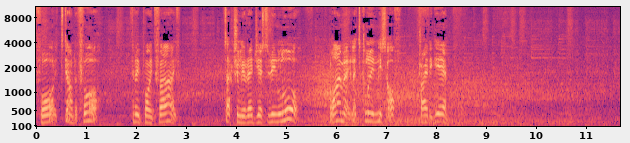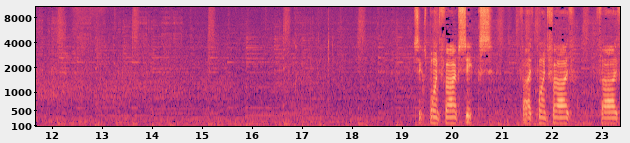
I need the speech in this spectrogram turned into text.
4 it's down to 4 3.5 it's actually registering low. Blimey let's clean this off Try it again. Six point five six, five point five, five.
